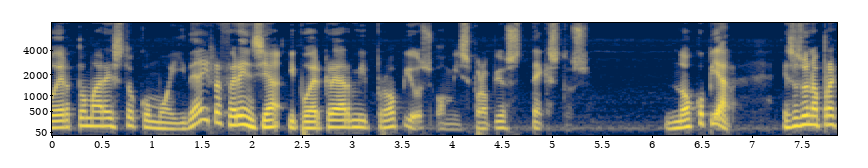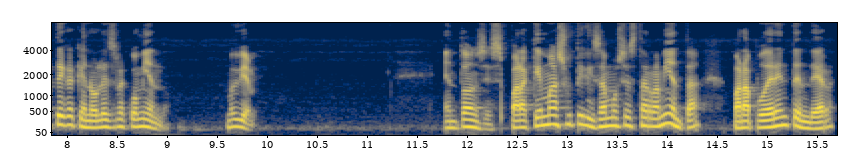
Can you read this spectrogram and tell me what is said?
poder tomar esto como idea y referencia y poder crear mis propios o mis propios textos. No copiar. Eso es una práctica que no les recomiendo. Muy bien. Entonces, ¿para qué más utilizamos esta herramienta? Para poder entender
